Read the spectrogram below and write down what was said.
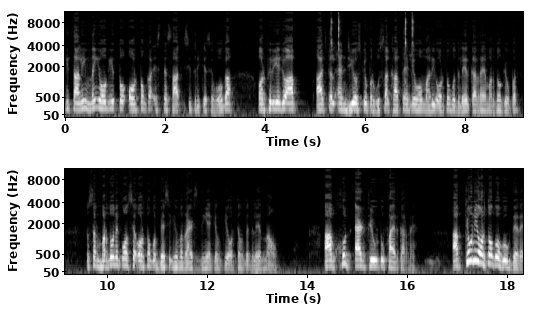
کی تعلیم نہیں ہوگی تو عورتوں کا استحصال اسی طریقے سے ہوگا۔ اور پھر یہ جو آپ آج کل این جی اوز کے اوپر غصہ کھاتے ہیں کہ وہ ہماری عورتوں کو دلیر کر رہے ہیں مردوں کے اوپر، تو سر مردوں نے کون سے عورتوں کو بیسک ہیومن رائٹس دیے ہیں کہ ان کی عورتیں ان پہ دلیر نہ ہوں؟ آپ خود ایڈ فیول ٹو فائر کر رہے ہیں۔ آپ کیوں نہیں عورتوں کو حقوق دے رہے؟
